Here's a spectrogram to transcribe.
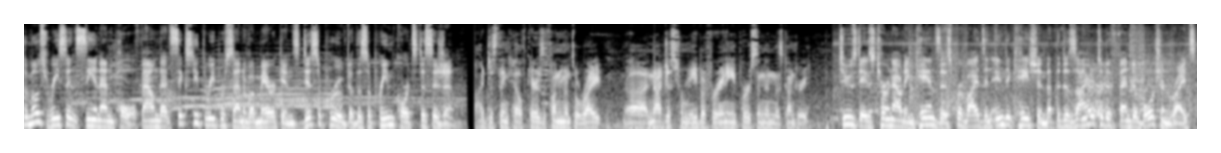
The most recent CNN poll found that 63% of Americans disapproved of the Supreme Court's decision. I just think health care is a fundamental right, uh, not just for me, but for any person in this country. Tuesday's turnout in Kansas provides an indication that the desire to defend abortion rights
